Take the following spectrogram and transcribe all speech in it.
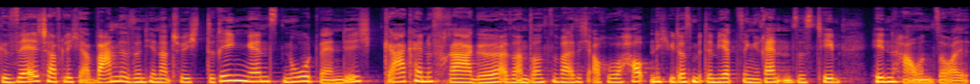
gesellschaftlicher Wandel sind hier natürlich dringendst notwendig, gar keine Frage. Also ansonsten weiß ich auch überhaupt nicht, wie das mit dem jetzigen Rentensystem hinhauen soll.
